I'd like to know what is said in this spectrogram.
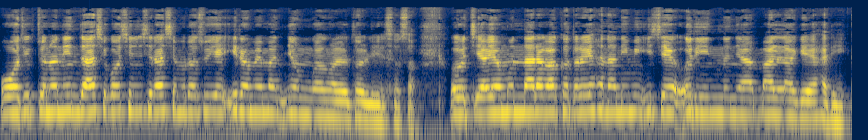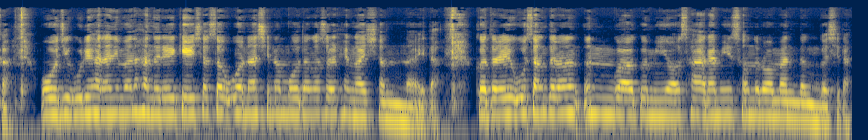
오직 주는 인자하시고 신실하심으로 주의 이름에만 영광을 돌리소서. 어찌하여 문 나라가 그들의 하나님이 이제 어디 있느냐 말라게 하리까? 오직 우리 하나님은 하늘에 계셔서 원하시는 모든 것을 행하셨나이다. 그들의 우상들은 은과 금이요 사람이 손으로 만든 것이라.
